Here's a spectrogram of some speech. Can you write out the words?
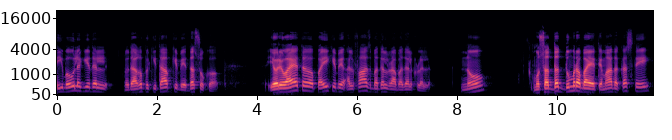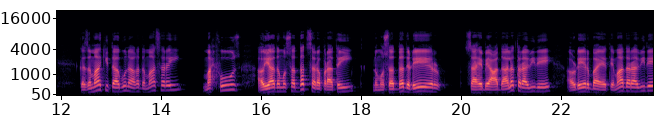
ای به ولګېدل نو د هغه په کتاب کې به یې دس وکړ، یو روایت په هغې کې به یې الفاظ بدل را بدل کړل، نو مسدد دومره با اعتماده کس دی که زما کتابونه هغه د ما سره وي، محفوظ او یا د مسدد سره پراته یی نو مسدد ډیر صاحب عدالت راوی دی او ډیر با اعتماد راوی دی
